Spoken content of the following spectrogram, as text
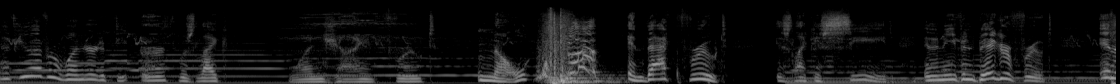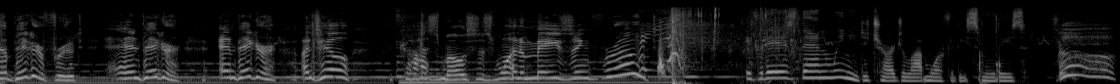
Have you ever wondered if the Earth was like one giant fruit? No. Ah! And that fruit is like a seed in an even bigger fruit, in a bigger fruit, and bigger, and bigger, until the cosmos is one amazing fruit. If it is, then we need to charge a lot more for these smoothies. the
